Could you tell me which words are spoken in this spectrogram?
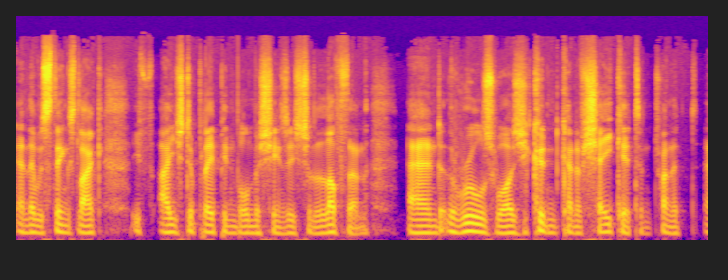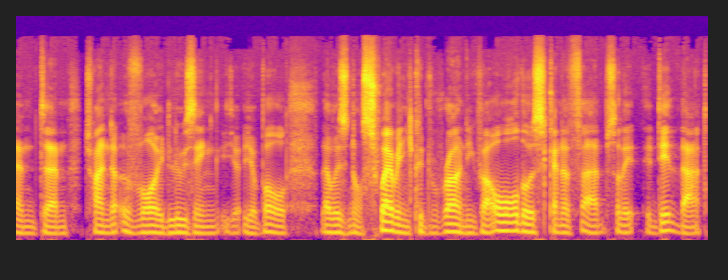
and there was things like if I used to play pinball machines, I used to love them, and the rules was you couldn't kind of shake it and trying to and um, trying to avoid losing your, your, ball. There was no swearing. You couldn't run. You got all those kind of um, so they, they did that.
